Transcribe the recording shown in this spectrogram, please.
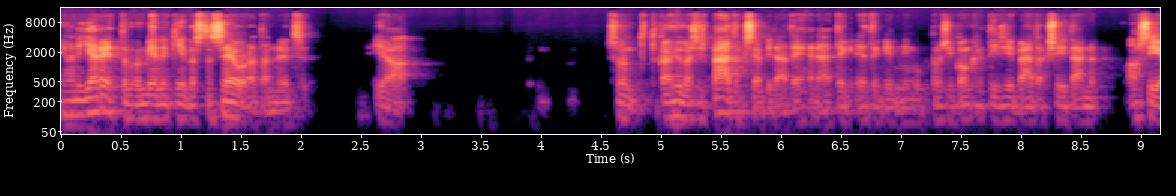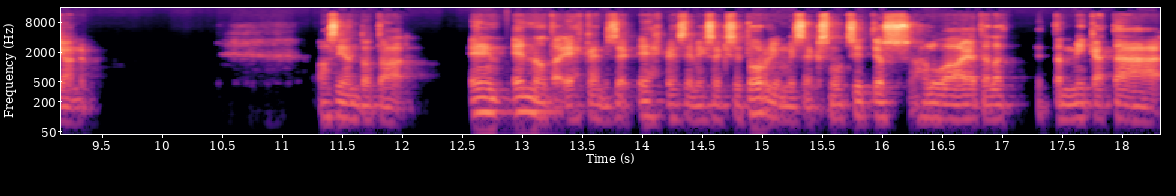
ihan järjettömän mielenkiintoista seurata nyt. Ja se on totta kai hyvä, siis päätöksiä pitää tehdä, etenkin niin kuin konkreettisia päätöksiä tämän asian, asian tota, ennaltaehkäisemiseksi ja torjumiseksi, mutta sitten jos haluaa ajatella, että mikä tämä,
